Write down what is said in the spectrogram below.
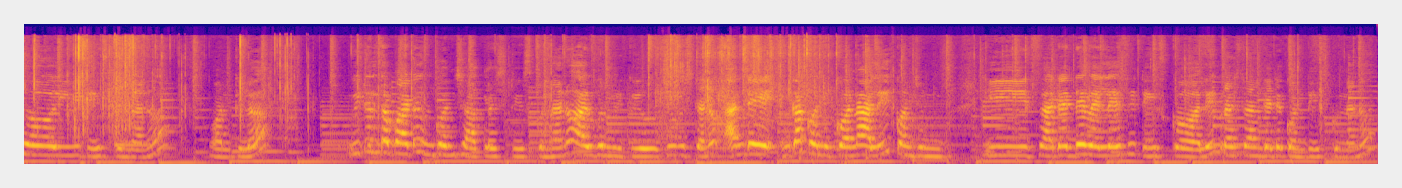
సో ఇవి తీసుకున్నాను వన్ కిలో. వీటితో పాటు ఇంకొన్ని చాక్లెట్స్ తీసుకున్నాను. అవి కూడా మీకు చూపిస్తాను. అంటే ఇంకా కొన్ని కొనాలి. కొంచెం ఈ సాటర్డే వెళ్ళేసి తీసుకోవాలి. ప్రస్తుతానికైతే కొన్ని తీసుకున్నాను.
